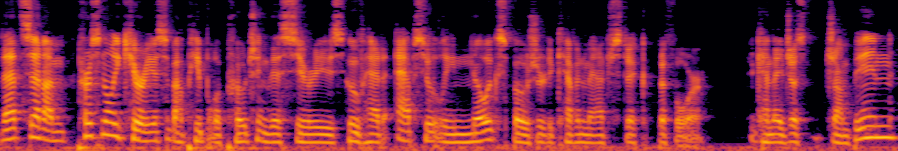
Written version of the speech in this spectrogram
That said, I'm personally curious about people approaching this series who've had absolutely no exposure to Kevin Matchstick before. Can they just jump in?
